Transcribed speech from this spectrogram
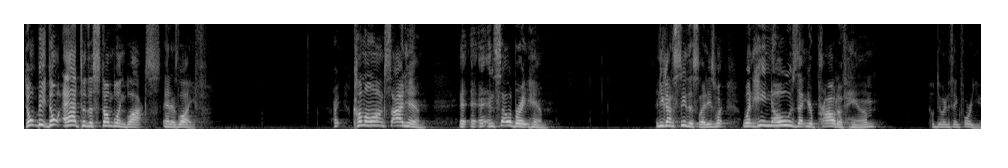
Don't, be, don't add to the stumbling blocks in his life. Right? Come alongside him and, and, and celebrate him. And you got to see this, ladies. When, when he knows that you're proud of him, he'll do anything for you.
